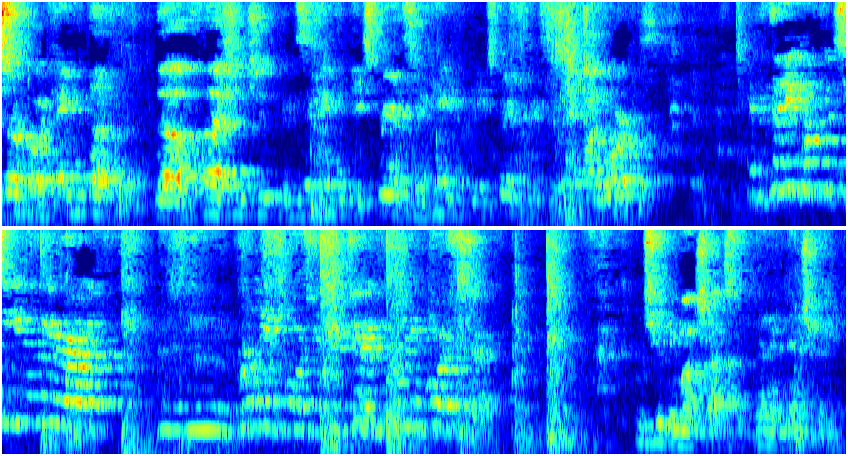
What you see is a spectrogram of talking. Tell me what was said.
Circle. I came for the, the fashion shoot because I came for the experience, and I came for the experience because I made my work. If it's any comfort to you, you're a mm, brilliant portraiture. You're doing brilliant portraiture. I'm shooting mugshots for penitentiary.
